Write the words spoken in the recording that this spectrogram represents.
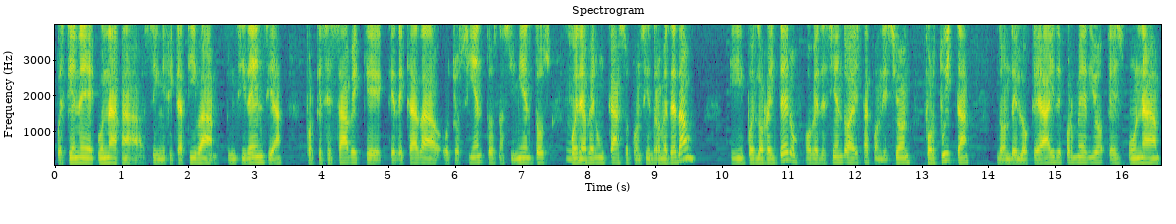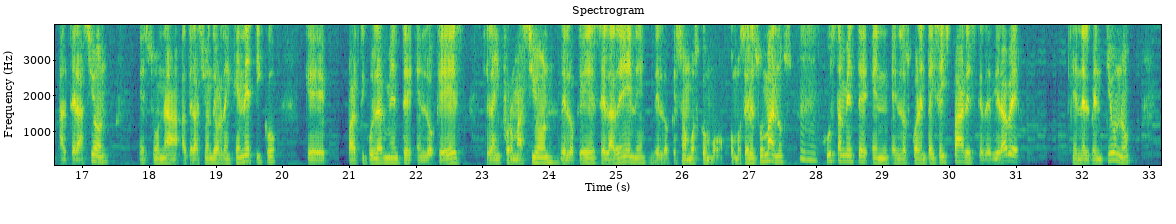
pues tiene una significativa incidencia porque se sabe que, de cada 800 nacimientos puede haber un caso con síndrome de Down. Y pues lo reitero, obedeciendo a esta condición fortuita, donde lo que hay de por medio es una alteración, es una alteración de orden genético, que particularmente en lo que es la información de lo que es el ADN, de lo que somos como, como seres humanos, justamente en, en, los 46 pares que debiera haber, en el 21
